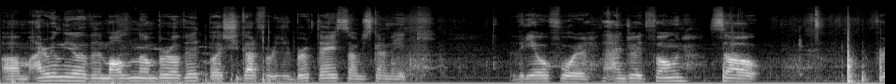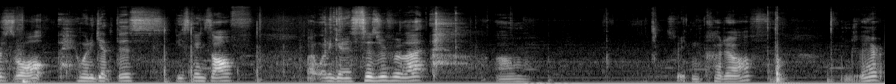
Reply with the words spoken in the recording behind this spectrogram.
Um, I don't really know the model number of it, but she got it for her birthday, so I'm just gonna make a video for the Android phone. So, first of all, you wanna get this, these things off. Might wanna get a scissor for that. Um, so you can cut it off under there.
